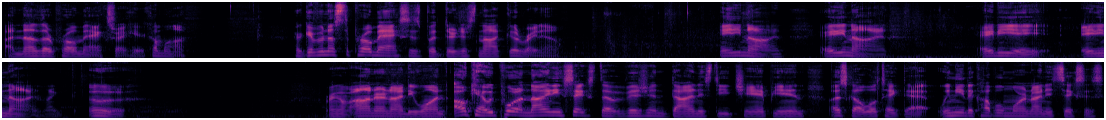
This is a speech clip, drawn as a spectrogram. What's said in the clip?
Another Pro Max right here. Come on. They're giving us the Pro Maxes, but they're just not good right now. 89, 89, 88, 89. Like, ugh. Ring of Honor 91. Okay, we pulled a 96 Division Dynasty Champion. Let's go. We'll take that. We need a couple more 96s,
